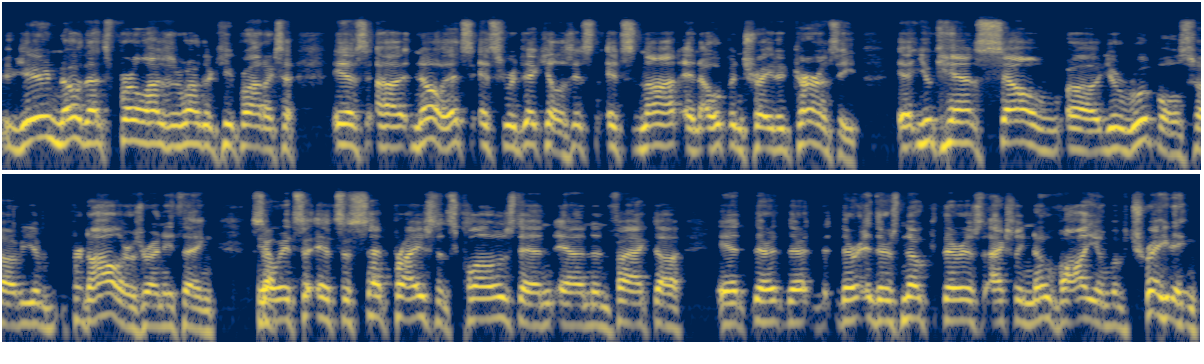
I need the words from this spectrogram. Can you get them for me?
you know that's fertilizer is one of their key products. Is uh, no it's it's ridiculous. It's it's not an open traded currency. It, you can't sell uh, your rubles uh, your, for dollars or anything. So yep. it's it's a set price it's closed and and in fact uh, it there, there there there's no there is actually no volume of trading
